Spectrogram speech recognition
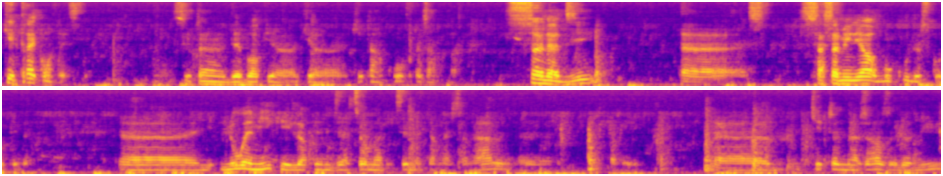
qui est très contesté. C'est un débat qui, est en cours présentement. Cela dit, ça s'améliore beaucoup de ce côté-là. Euh, L'OMI, qui est l'Organisation maritime internationale, euh, euh, qui est une agence de l'ONU,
